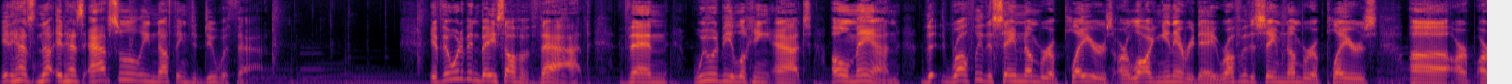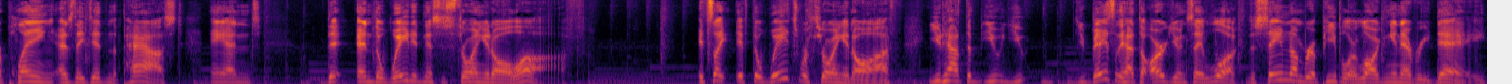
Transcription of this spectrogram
It has no, it has absolutely nothing to do with that. If it would have been based off of that, then we would be looking at, oh man, the, roughly the same number of players are logging in every day, roughly the same number of players uh, are, are playing as they did in the past, and the, and the weightedness is throwing it all off. It's like if the weights were throwing it off, you'd have to you you you basically have to argue and say, look, the same number of people are logging in every day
